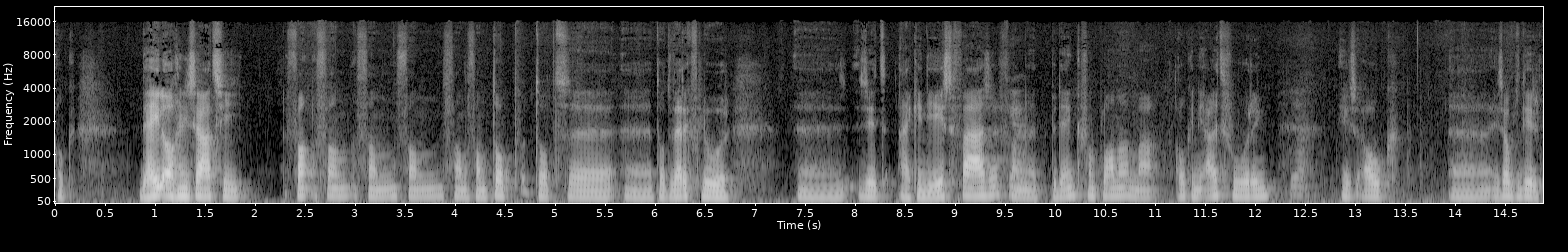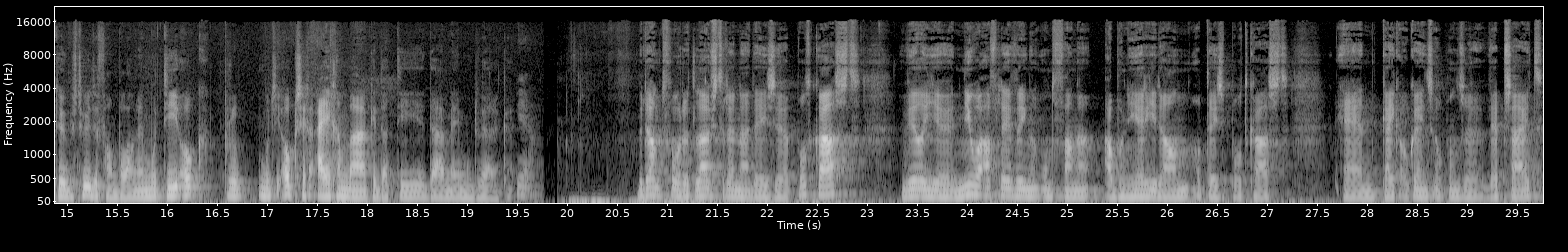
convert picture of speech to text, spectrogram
ook de hele organisatie van, van, van, van, van, van top tot, tot werkvloer eh, zit eigenlijk in die eerste fase van Ja. het bedenken van plannen, maar ook in die uitvoering Ja. is ook, eh, is ook de directeur-bestuurder van belang. En moet die, ook, moet die ook zich eigen maken dat hij daarmee moet werken. Ja. Bedankt voor het luisteren naar deze podcast. Wil je nieuwe afleveringen ontvangen? Abonneer je dan op deze podcast. En kijk ook eens op onze website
